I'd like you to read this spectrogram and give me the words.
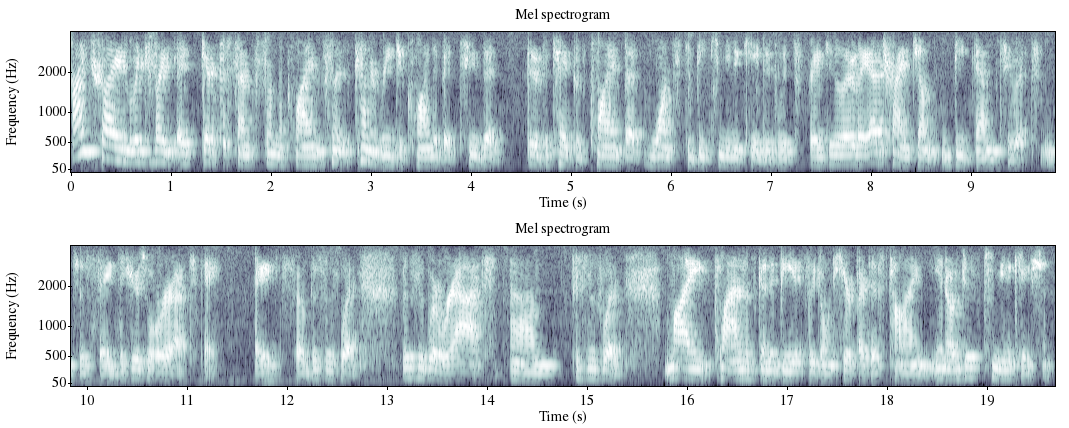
I try, like, if I, I get the sense from the client, kind of read your client a bit too, that they're the type of client that wants to be communicated with regularly. I try and jump, beat them to it, and just say, "Here's what we're at today." right? So this is what this is where we're at. Um, this is what my plan is going to be if we don't hear by this time. You know, just communication.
